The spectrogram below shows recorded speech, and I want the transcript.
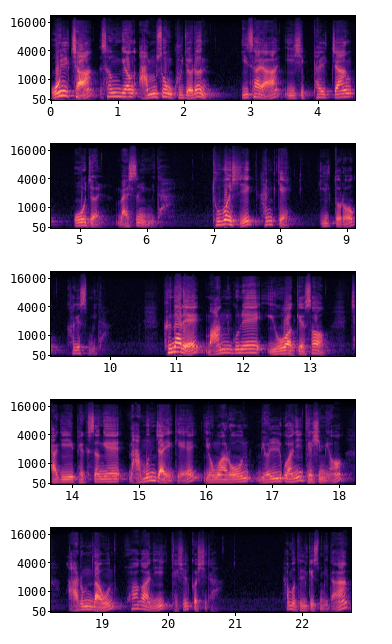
5일차 성경 암송 구절은 이사야 28장 5절 말씀입니다. 두 번씩 함께 읽도록 하겠습니다. 그날에 만군의 여호와께서 자기 백성의 남은 자에게 영화로운 멸관이 되시며 아름다운 화관이 되실 것이라. 한번 더 읽겠습니다.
